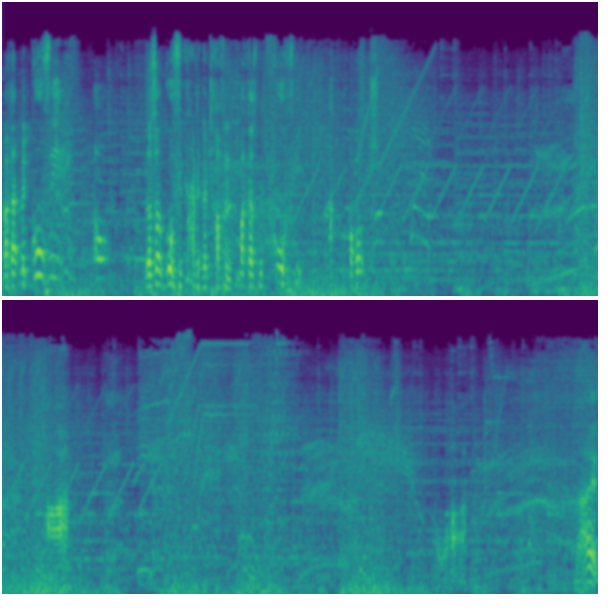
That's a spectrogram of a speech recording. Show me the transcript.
Macht das mit Goofy. Oh. Du hast auch Goofy gerade getroffen. Mach das mit Goofy. Ouch. Ah. Nein.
